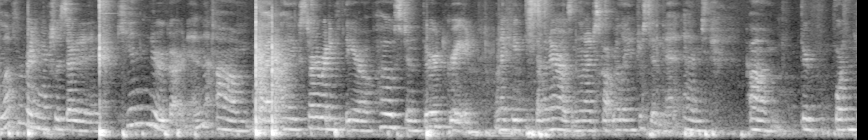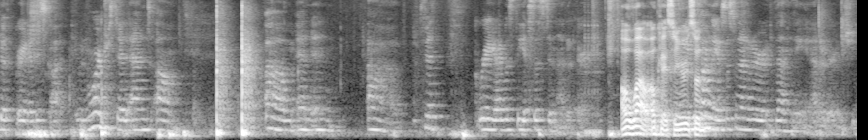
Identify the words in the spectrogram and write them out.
love for writing actually started in kindergarten, um, but I started writing for the Arrow Post in third grade when I came to Seven Arrows, and then I just got really interested in it. And um, through fourth and fifth grade, I just got even more interested. And um, um, and in uh, fifth grade, I was the assistant editor. Oh wow. Okay, so you're you so the assistant editor, then the editor in chief.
